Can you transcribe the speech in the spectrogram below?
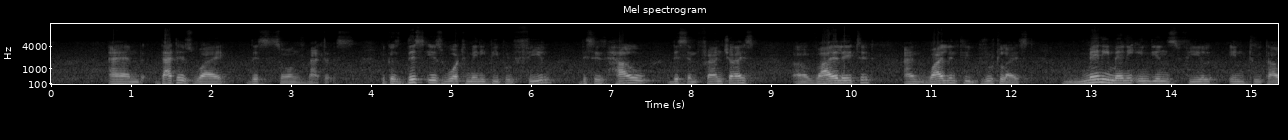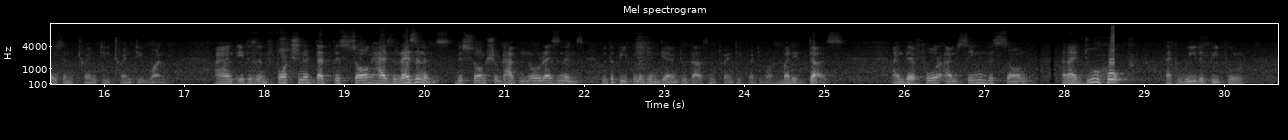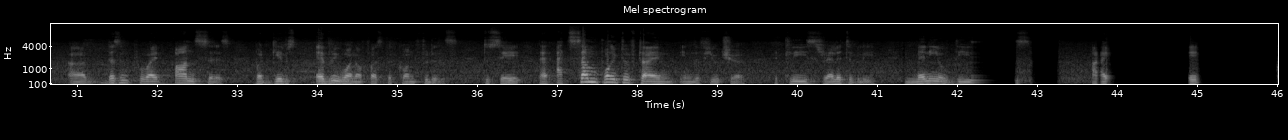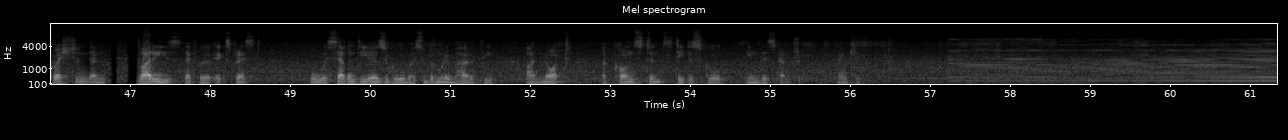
And that is why this song matters, because this is what many people feel, this is how disenfranchised, uh, violated, and violently brutalized many, many Indians feel in 2020-21. And it is unfortunate that this song has resonance. This song should have no resonance with the people of India in 2020-21, but it does. And therefore, I'm singing this song, and I do hope that we, the people, uh, doesn't provide answers, but gives every one of us the confidence to say that at some point of time in the future, at least relatively, many of these questions and worries that were expressed over 70 years ago by Subramania Bharati are not a constant status quo in this country. Thank you.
